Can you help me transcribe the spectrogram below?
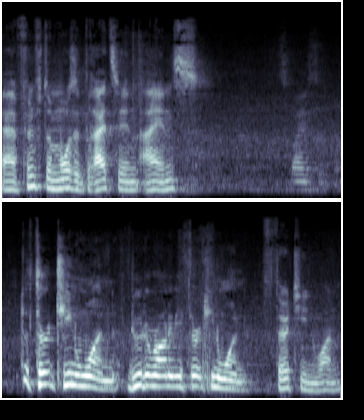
Äh, 5. Mose 13, 1. 13:1, Deuteronomy 13:1. 13, 1.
